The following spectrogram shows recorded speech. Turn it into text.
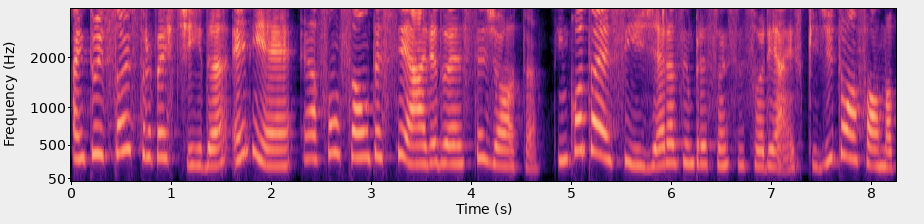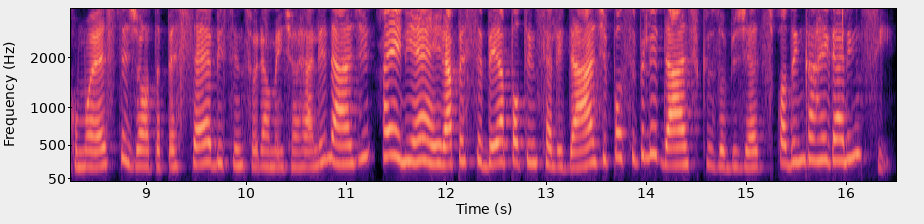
A intuição extrovertida, NE, é a função terciária do STJ. Enquanto a SI gera as impressões sensoriais que ditam a forma como o STJ percebe sensorialmente a realidade, a NE irá perceber a potencialidade e possibilidades que os objetos podem carregar em si.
